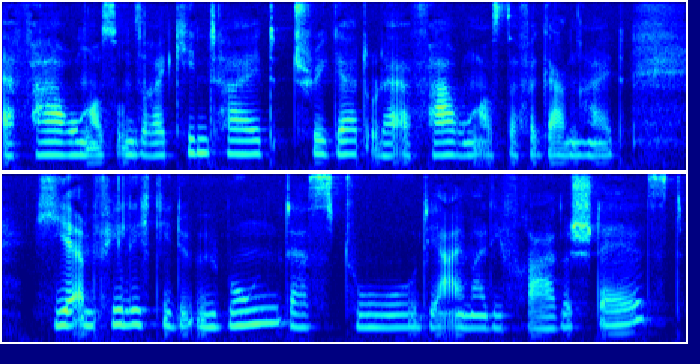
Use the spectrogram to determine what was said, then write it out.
Erfahrungen aus unserer Kindheit triggert oder Erfahrungen aus der Vergangenheit. Hier empfehle ich dir die Übung, dass du dir einmal die Frage stellst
